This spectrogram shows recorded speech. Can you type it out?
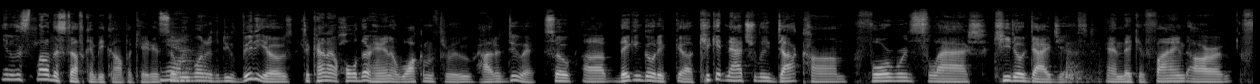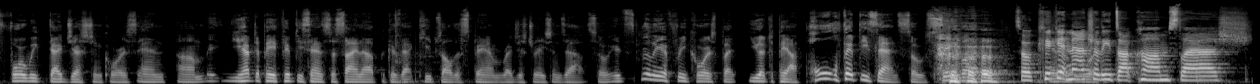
you know, this, a lot of this stuff can be complicated. So yeah. we wanted to do videos to kind of hold their hand and walk them through how to do it. So uh, they can go to uh, kickitnaturally.com forward slash keto digest and they can find our four week digestion course. And um, you have to pay 50 cents to sign up because that keeps all the spam registrations out. So it's really a free course, but you have to pay a whole 50 cents. So save up. so kickitnaturally.com slash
